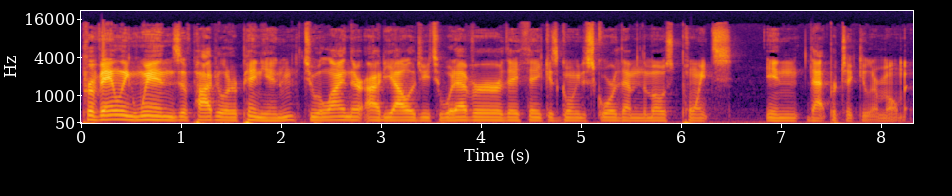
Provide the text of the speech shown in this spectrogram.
prevailing winds of popular opinion to align their ideology to whatever they think is going to score them the most points in that particular moment.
